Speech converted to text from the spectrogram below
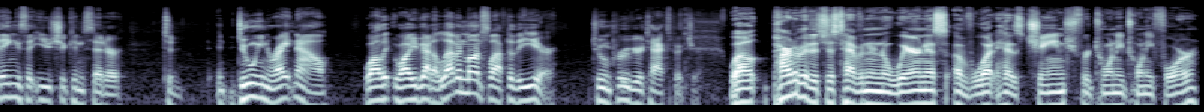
things that you should consider to doing right now while while you've got 11 months left of the year to improve your tax picture? Well, part of it is just having an awareness of what has changed for 2024.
